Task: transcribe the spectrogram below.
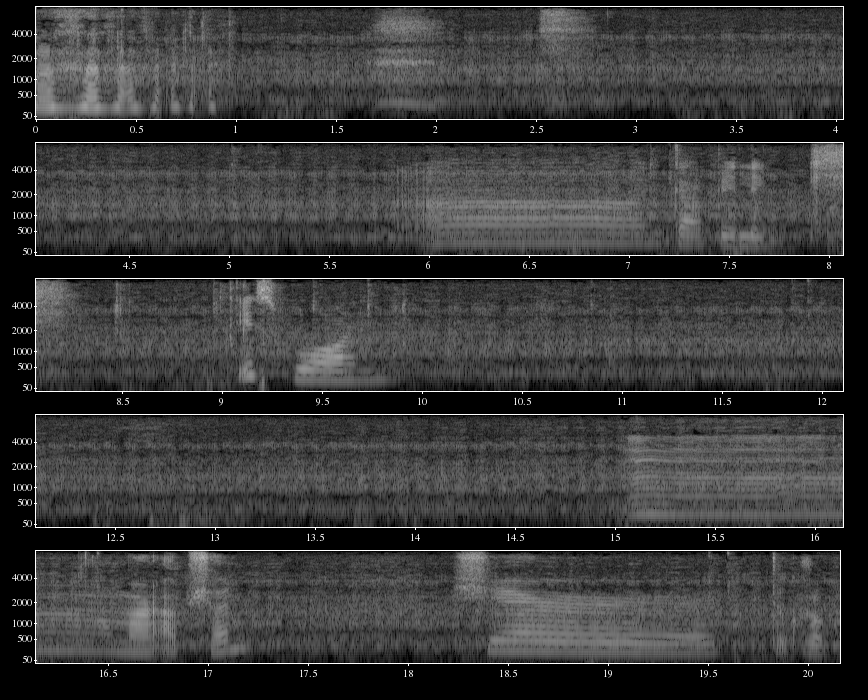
Ah, copy link. This one. Mm, more option. Share to group.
